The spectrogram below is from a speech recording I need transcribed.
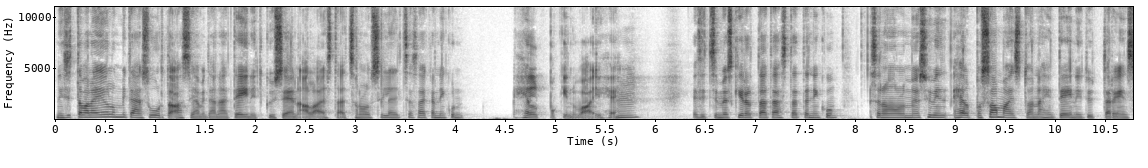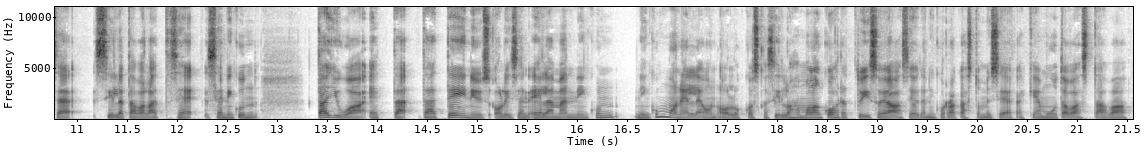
Niin sitten tavallaan ei ollut mitään suurta asiaa, mitä nämä teinit kyseenalaista, että se on ollut sille itse asiassa aika niin kuin helppokin vaihe. Mm. Ja sitten se myös kirjoittaa tästä, että niin se on ollut myös hyvin helppo samaistua näihin teinityttäriinsä sillä tavalla, että se, se niin tajuaa, että tämä teiniys oli sen elämän niin kuin, niin kuin monelle on ollut, koska silloinhan me ollaan kohdattu isoja asioita, niin kuin rakastumisia ja kaikkea muuta vastaavaa.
